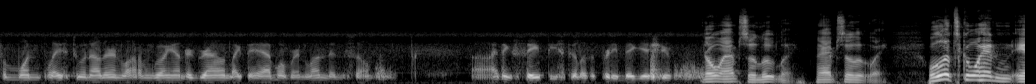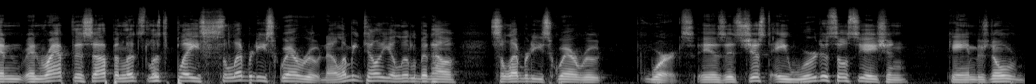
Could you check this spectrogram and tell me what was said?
from one place to another, and a lot of them going underground like they have over in London. So, uh, I think safety still is a pretty big issue. Oh, absolutely, absolutely. Well, let's go ahead and, and, and wrap this up, and let's let's play Celebrity Square Root. Now, let me tell you a little bit how Celebrity Square Root works. Is it's just a word association game. There's no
